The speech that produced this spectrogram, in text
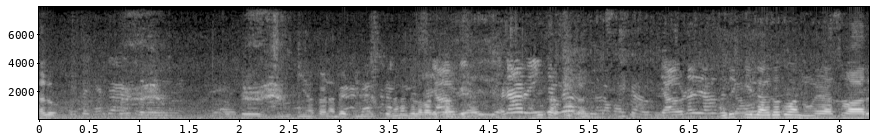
ਹੈਲੋ ਜੀਆਂ ਭੈਣਾਂ ਬੈਠੀਆਂ ਨੇ ਕਿਹਨਾਂ ਨਾਲ ਗੱਲਬਾਤ ਕਰਦੇ ਆ। ਜੀ ਕੀ ਲੱਗਦਾ ਤੁਹਾਨੂੰ ਇਸ ਵਾਰ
